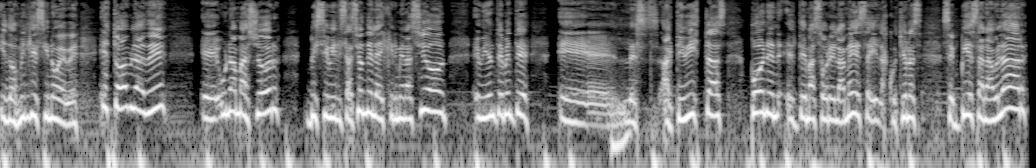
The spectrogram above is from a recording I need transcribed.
y 2019. Esto habla de eh, una mayor visibilización de la discriminación. Evidentemente, eh, los activistas ponen el tema sobre la mesa y las cuestiones se empiezan a hablar,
